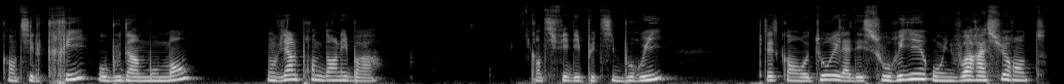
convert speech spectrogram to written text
quand il crie, au bout d'un moment, on vient le prendre dans les bras. Quand il fait des petits bruits, peut-être qu'en retour, il a des sourires ou une voix rassurante.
